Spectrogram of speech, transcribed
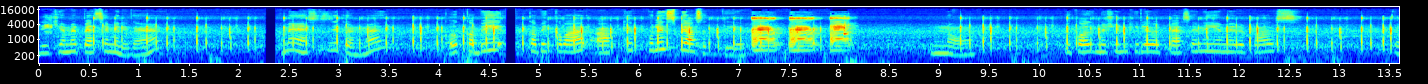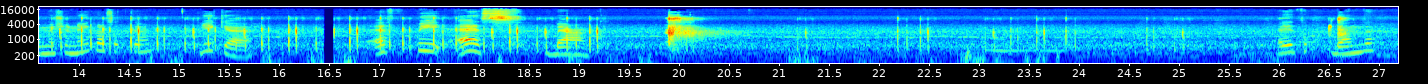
देखिए हमें पैसे मिल गए हैं। हमें ऐसे से करना है। और कभी कभी कभार आपके पुलिस भी आ सकती है। नो बिकॉज़ मिशन के लिए पैसे नहीं है मेरे पास। तो मिशन नहीं कर सकते हम। ये क्या है? एफ़ पी एस बैंक ये तो बंद है।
